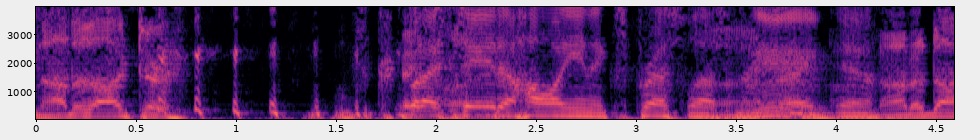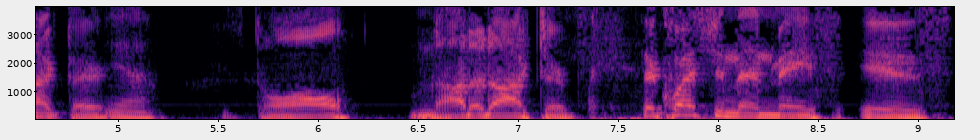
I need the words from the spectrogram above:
Not a doctor. That's a great But I line. stayed at Holiday Inn Express last night, mm, right? Yeah. Not a doctor. Yeah. He's tall. Not a doctor. The question then, Mace, is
